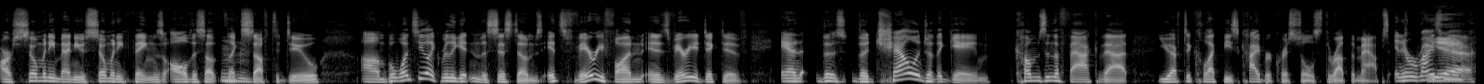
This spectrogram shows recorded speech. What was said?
are so many menus, so many things, all this Mm-hmm. like stuff to do. Um, but once you like really get into the systems, it's very fun and it's very addictive. And the the challenge of the game comes in the fact that you have to collect these kyber crystals throughout the maps, and it reminds Yeah. me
